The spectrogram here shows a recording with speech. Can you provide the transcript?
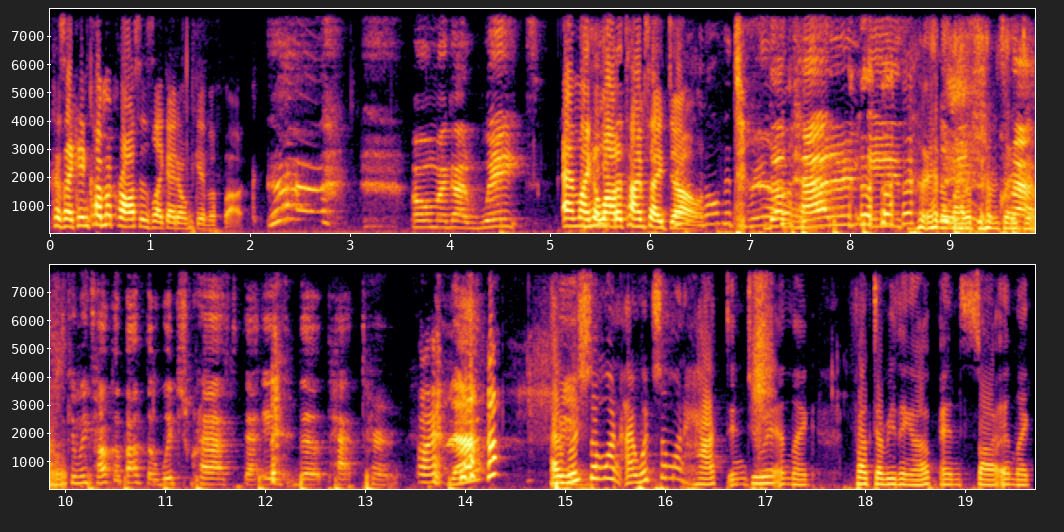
Because I can come across as like I don't give a fuck, Oh my God! Wait, and like a lot of times I I don't. don't know if it's real. the pattern is And a lot of times I don't. Can we talk about the witchcraft that is the pattern? Oh, that I wish someone I wish someone hacked into it and like fucked everything up and saw and like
